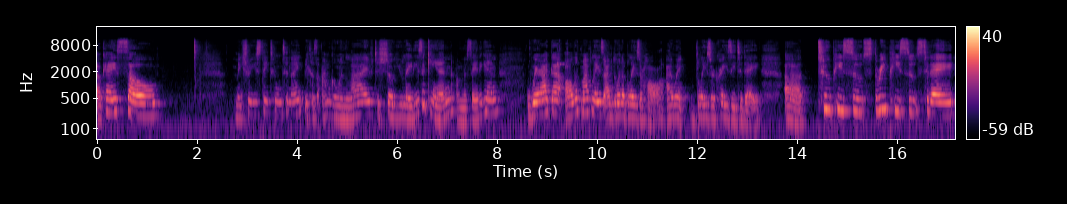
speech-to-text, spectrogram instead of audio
Okay, so make sure you stay tuned tonight because I'm going live to show you ladies again. I'm to say it again. Where I got all of my blazer, I'm doing a blazer haul. I went blazer crazy today. Uh, two piece suits, three piece suits today.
